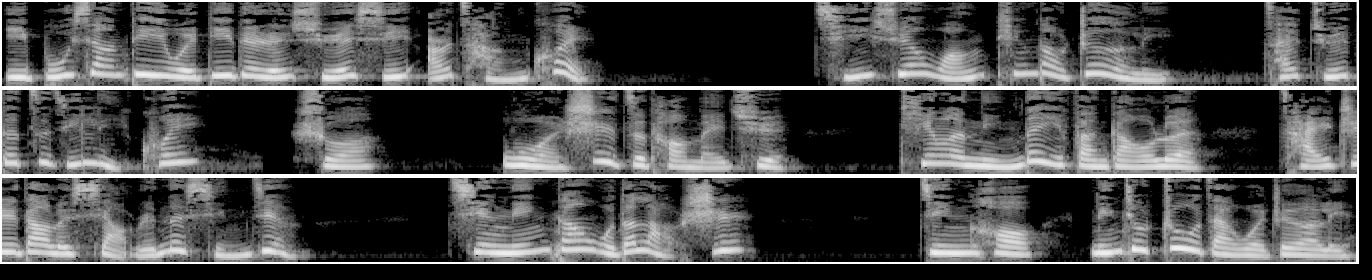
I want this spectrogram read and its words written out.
以不向地位低的人学习而惭愧。齐宣王听到这里，才觉得自己理亏，说：“我是自讨没趣，听了您的一番高论，才知道了小人的行径，请您当我的老师。今后您就住在我这里，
